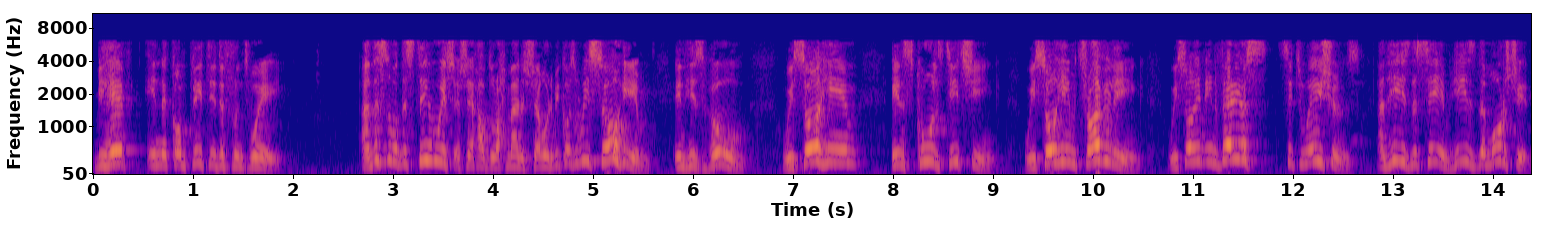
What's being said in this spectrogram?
behave in a completely different way. And this is what distinguishes Sheikh Abdul Rahman al-Shaghuri because we saw him in his home. We saw him in schools teaching. We saw him traveling. We saw him in various situations. And he is the same. He is the murshid.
